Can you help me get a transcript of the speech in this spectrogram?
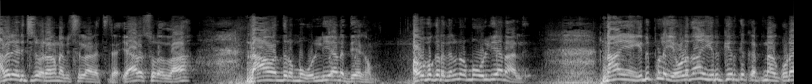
அதில் அடிச்சுட்டு வராங்க நபி ஸல்லல்லாஹு அலைஹி யார சொல்லலாம் நான் வந்து ரொம்ப ஒல்லியான தேகம். அபுபக்கர் ரொம்ப ஒல்லியான ஆளு. நான் என் இடுப்புல எவ்வளவுதான் இருக்கு இருக்கு கட்டினா கூட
